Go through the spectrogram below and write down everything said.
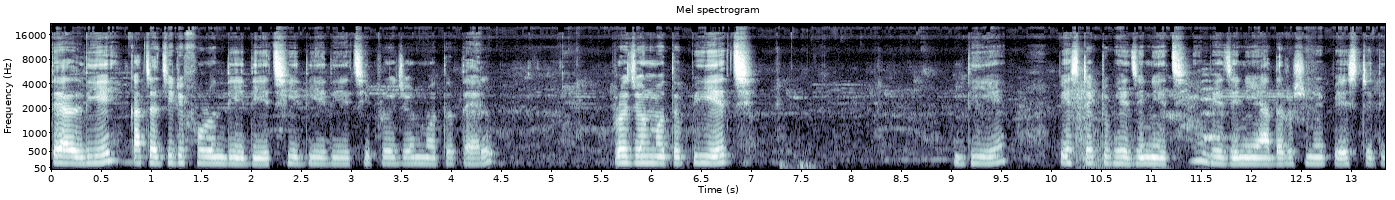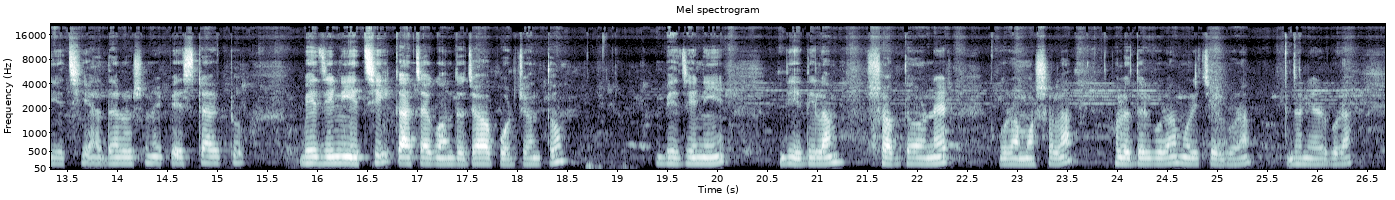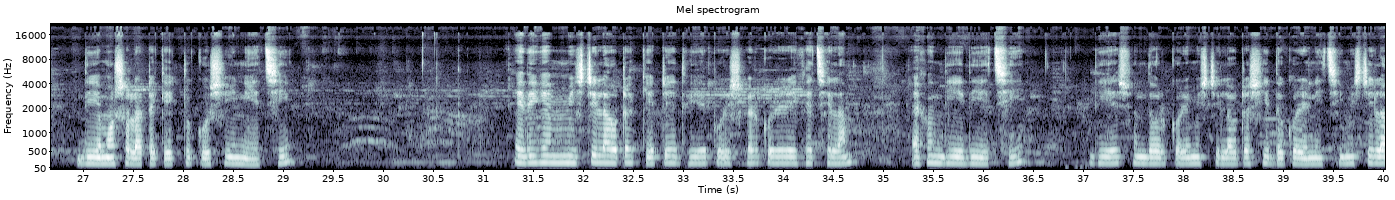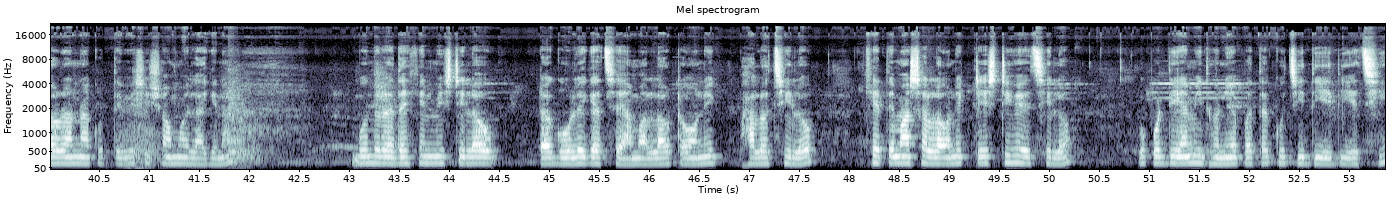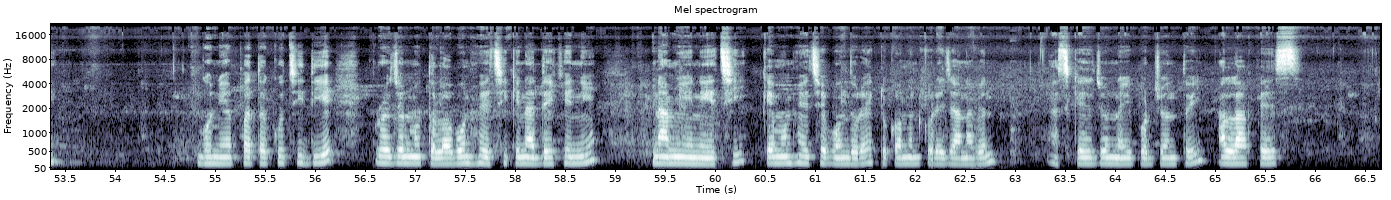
তেল দিয়ে, কাঁচা জিরে ফোড়ন দিয়ে দিয়েছি দিয়ে দিয়েছি প্রয়োজন মতো তেল, প্রয়োজন মতো পেঁয়াজ দিয়ে পেস্টটা একটু ভেজে নিয়েছি। ভেজে নিয়ে আদা রসুনের পেস্ট দিয়েছি। আদা রসুনের পেস্টটা একটু ভেজে নিয়েছি, কাঁচা গন্ধ যাওয়া পর্যন্ত। ভেজে নিয়ে দিয়ে দিলাম সব ধরনের গুঁড়া মশলা, হলুদের গুঁড়া, মরিচের গুঁড়া, ধনিয়ার গুঁড়া। দিয়ে মশলাটাকে একটু কষিয়ে নিয়েছি। এদিকে আমি মিষ্টি লাউটা কেটে ধুয়ে পরিষ্কার করে রেখেছিলাম। এখন দিয়ে দিয়েছি। দিয়ে সুন্দর করে মিষ্টি লাউটা সিদ্ধ করে নিচ্ছি। মিষ্টি লাউ রান্না করতে বেশি সময় লাগে না। বন্ধুরা, দেখেন মিষ্টি লাউটা গলে গেছে। আমার লাউটা অনেক ভালো ছিল। খেতে মাসাল্লা অনেক টেস্টি হয়েছিল। উপর দিয়ে আমি ধনিয়া পাতা কুচি দিয়ে দিয়েছি। ধনিয়া পাতা কুচি দিয়ে প্রয়োজন মতো লবণ হয়েছে কিনা দেখে নিয়ে নামিয়ে নিয়েছি। কেমন হয়েছে বন্ধুরা একটু কমেন্ট করে জানাবেন। আজকের জন্য এই পর্যন্তই। আল্লাহ হাফেজ।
